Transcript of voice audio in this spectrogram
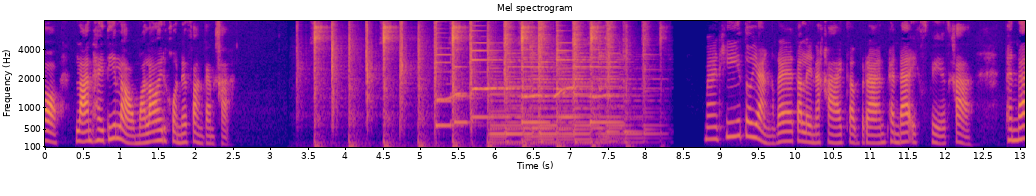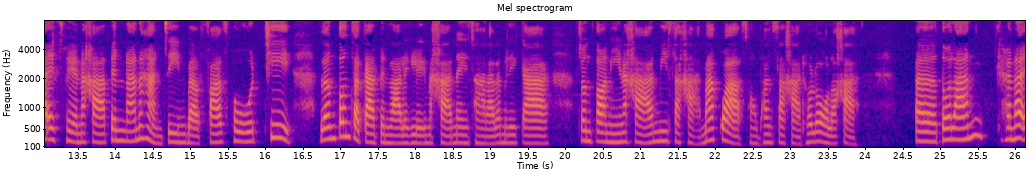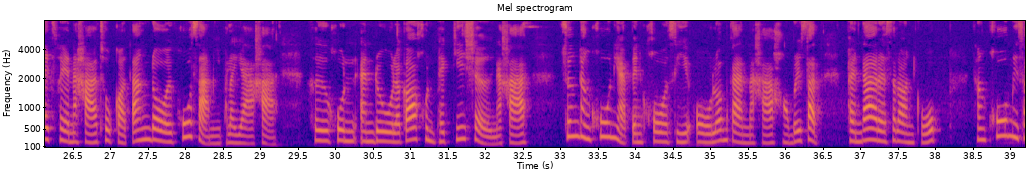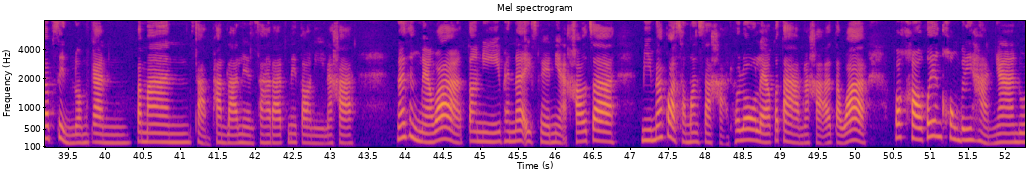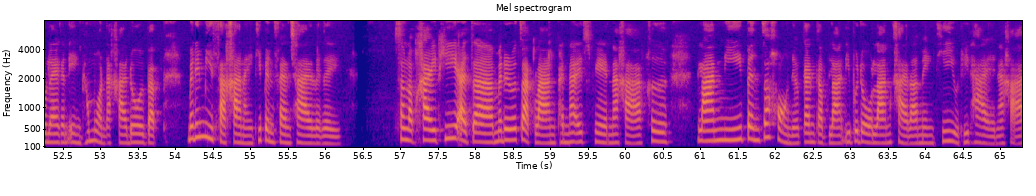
ร้านไทตี้เหล่ามาเล่าให้ทุกคนได้ฟังกันค่ะมาที่ตัวอย่างแรกกันเลยนะคะกับร้าน Panda Express ค่ะ Panda Express นะคะ เป็นร้านอาหารจีนแบบฟาสต์ฟู้ดที่เริ่มต้นจากการเป็นร้านเล็กๆนะคะ ในสหรัฐอเมริกา จนตอนนี้นะคะมีสาขามากกว่า 2,000 สาขาทั่วโลกแล้วค่ะตัวร้าน Panda Express นะคะ ถูกก่อตั้งโดยคู่สามีภรรยาค่ะ คือคุณแอนดรูแล้วก็คุณเพ็กกี้เฉิงนะคะ ซึ่งทั้งคู่เนี่ยเป็นโคซีโอร่วมกันนะคะ ของบริษัท Panda Restaurant Group ทั้งคู่มีทรัพย์สินรวมกันประมาณ 3,000 ล้านเหรียญสหรัฐในตอนนี้นะคะ และถึงแม้ว่าตอนนี้ Panda Express เนี่ยเขาจะมีมากกว่า 2,000 สาขาทั่วโลกแล้วก็ตามนะคะ แต่ว่าพวกเขาก็ยังคงบริหารงานดูแลกันเองทั้งหมดนะคะ โดยแบบไม่ได้มีสาขาไหนที่เป็นแฟรนไชส์เลยสำหรับใครที่อาจจะไม่ได้รู้จักร้าน Panda Express นะคะ คือร้านนี้เป็นเจ้าของเดียวกันกับร้านอิบุโดร้านขายราเมงที่อยู่ที่ไทยนะคะ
